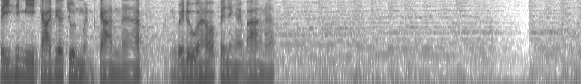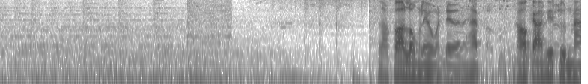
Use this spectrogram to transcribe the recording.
ตีที่มีการเบี้ยลจุนเหมือนกันนะครับ เดี๋ยวไปดูกันครับว่าเป็นยังไงบ้างนะเราก็ลงเร็วเหมือนเดิมนะครับ เขาการพิวจุนมา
